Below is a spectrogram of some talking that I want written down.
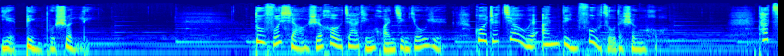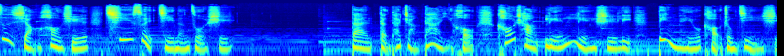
也并不顺利。杜甫小时候家庭环境优越，过着较为安定富足的生活。他自小好学，七岁即能作诗。但等他长大以后，考场连连失利，并没有考中进士。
